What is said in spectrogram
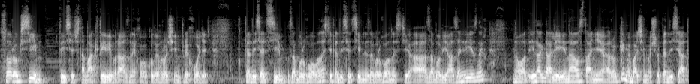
47 тисяч там активів різних, коли гроші їм приходять. 57 заборгованості, 57 не заборгованості, а зобов'язань різних. От, і так далі. І на останні роки ми бачимо, що 50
